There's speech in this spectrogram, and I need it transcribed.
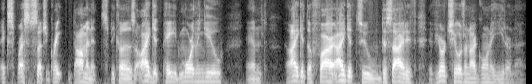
express such great dominance because I get paid more than you, and I get to fire. I get to decide if if your children are going to eat or not.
